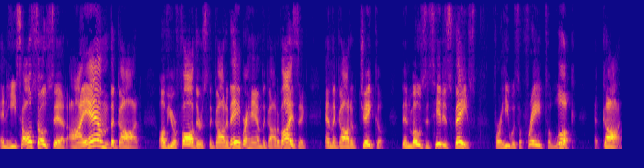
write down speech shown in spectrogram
And he also said, I am the God of your fathers, the God of Abraham, the God of Isaac, and the God of Jacob. Then Moses hid his face, for he was afraid to look at God.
